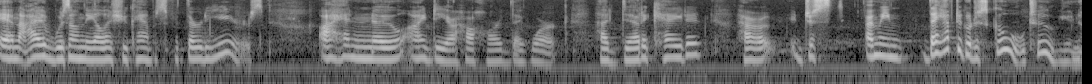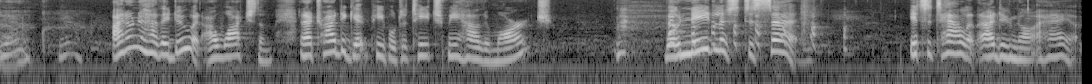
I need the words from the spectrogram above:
and I was on the LSU campus for 30 years. I had no idea how hard they work, how dedicated, how just, I mean, they have to go to school too, you know. Yeah, yeah. I don't know how they do it. I watch them. And I tried to get people to teach me how to march. well, needless to say, it's a talent I do not have.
